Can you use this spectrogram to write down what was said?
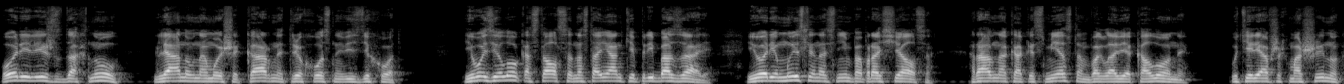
Ори лишь вздохнул, глянув на мой шикарный трехосный вездеход. Его зелок остался на стоянке при базаре, и Ори мысленно с ним попрощался, равно как и с местом во главе колонны. Утерявших машину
